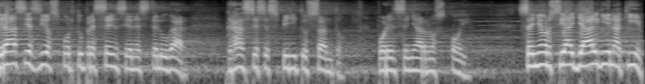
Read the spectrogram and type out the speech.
Gracias, Dios, por tu presencia en este lugar. Gracias, Espíritu Santo por enseñarnos hoy. Señor, si hay alguien aquí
